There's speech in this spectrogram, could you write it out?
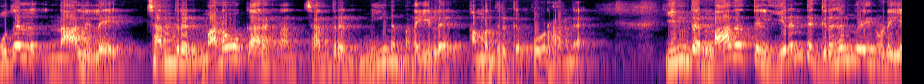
முதல் நாளிலே சந்திரன் மனோகாரகனான் சந்திரன் மீனமனையில அமர்ந்திருக்க போறாங்க. இந்த மாதத்தில் இரண்டு கிரகங்களினுடைய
